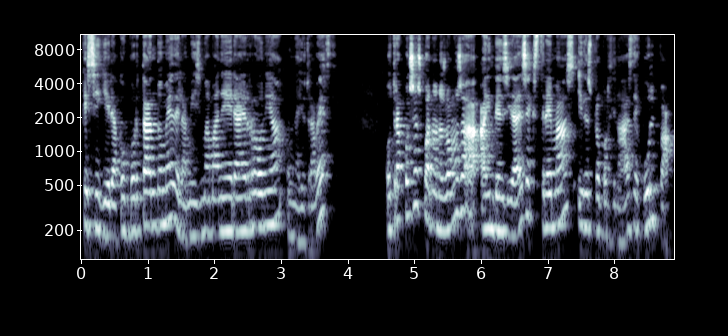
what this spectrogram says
que siguiera comportándome de la misma manera errónea una y otra vez. Otra cosa es cuando nos vamos a, intensidades extremas y desproporcionadas de culpa,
